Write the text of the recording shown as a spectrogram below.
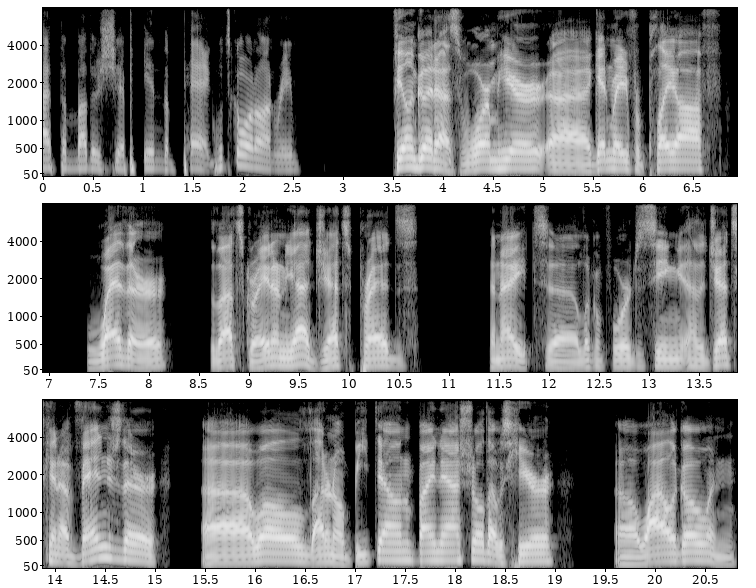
at the mothership in the peg. What's going on, Reem? Feeling good, us. Warm here, uh, getting ready for playoff weather. So that's great. And yeah, Jets, Preds tonight. Uh, looking forward to seeing how the Jets can avenge their, uh, well, I don't know, beatdown by Nashville that was here uh, a while ago. And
